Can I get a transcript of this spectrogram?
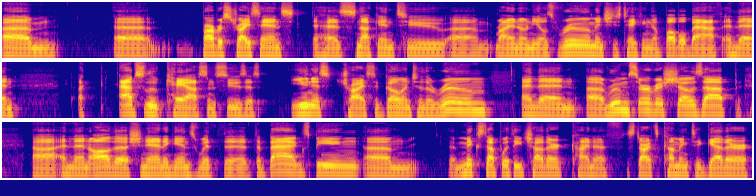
um, uh, Barbra Streisand has snuck into um, Ryan O'Neal's room and she's taking a bubble bath, and then a, absolute chaos ensues as Eunice tries to go into the room, and then uh, room service shows up, uh, and then all the shenanigans with the the bags being um, mixed up with each other kind of starts coming together,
